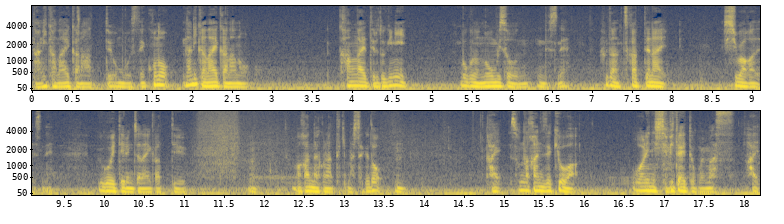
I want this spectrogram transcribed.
何かないかなって思うですね。この何かないかなの考えてる時に僕の脳みそですね普段使ってないシワがですね動いてるんじゃないかっていう、うん、分かんなくなってきましたけど、うん、はいそんな感じで今日は終わりにしてみたいと思います。はい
